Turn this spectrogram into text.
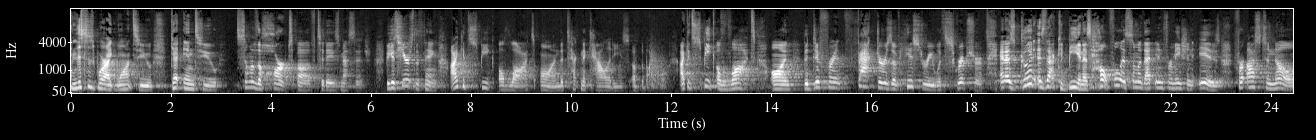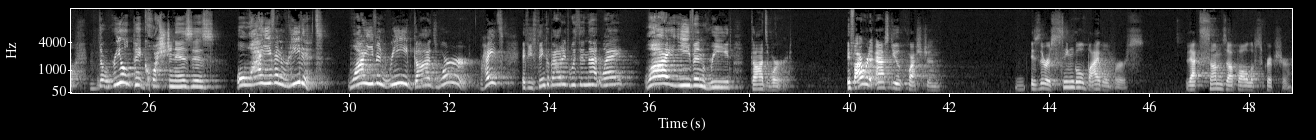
And this is where I want to get into some of the heart of today's message. Because here's the thing I could speak a lot on the technicalities of the Bible. I could speak a lot on the different factors of history with Scripture. And as good as that could be, and as helpful as some of that information is for us to know, the real big question is, is well, why even read it? Why even read God's Word, right? If you think about it within that way, why even read God's Word? If I were to ask you a question, is there a single Bible verse that sums up all of Scripture?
